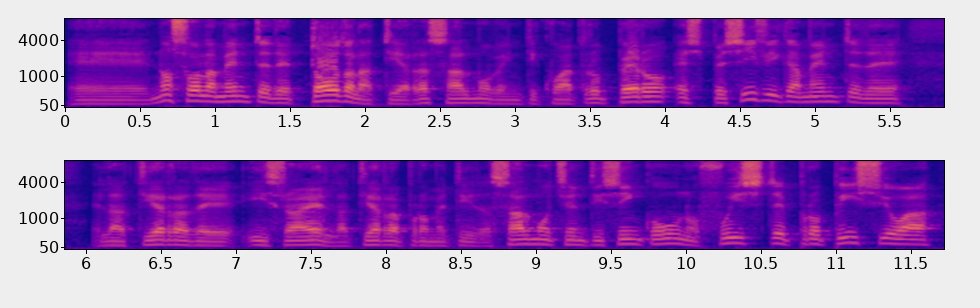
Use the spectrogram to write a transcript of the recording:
eh, no solamente de toda la tierra, Salmo 24, pero específicamente de la tierra de Israel, la tierra prometida. Salmo 85.1, fuiste propicio a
